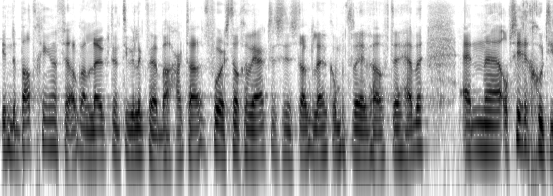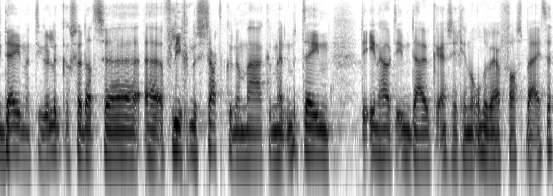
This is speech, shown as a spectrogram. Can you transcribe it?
in debat gingen. Dat vind ik ook wel leuk natuurlijk. We hebben hard aan het voorstel gewerkt, dus het is ook leuk om het er even over te hebben. En op zich een goed idee natuurlijk, zodat ze uh, vliegende start kunnen maken met meteen de inhoud induiken en zich in het onderwerp vastbijten.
